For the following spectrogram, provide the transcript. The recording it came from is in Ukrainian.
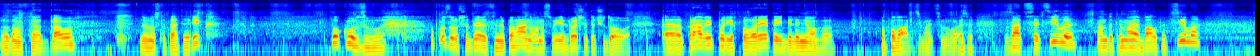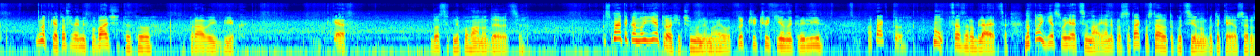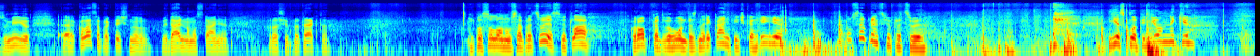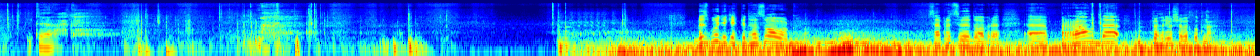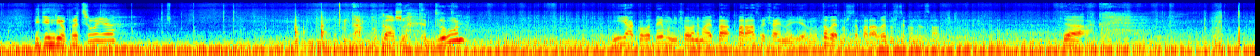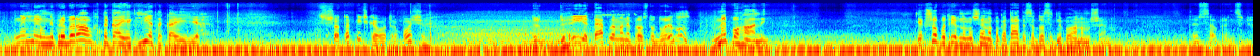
Продам Fiat Bravo 95 рік. По кузову. По кузову ще дивиться непогано, а на свої гроші то чудово. Е, правий поріг поварити і біля нього. По поварці мається на увазі. Зад все ціле, там де тримає балка ціла. Ну таке, то, що я міг побачити, то правий бік. Таке досить непогано дивиться. Косметика ну є трохи, чому немає. От тут чуть-чуть є на крилі. А так то ну, це заробляється. На то є своя ціна. Я не просто так поставив таку ціну, бо таке, я все розумію. Е, Колеса практично в ідеальному стані, хороший протектор. По салону все працює, світла, коробка, двигун без нарікань, пічка гріє. Ну, То все, в принципі, працює. Є склопідйомники. Так. Без будь-яких підгазовок. Все працює добре. Е, правда, прогорівша вихлопна. Підігрів працює. Так, покажу, як двигун. Ніякого диму, нічого немає. Пара, звичайно, є. Ну, то видно, що це пара, видно, що це конденсат. Так. Не мив, не прибирав, така як є, така і є. Що, та пічка от робоча. Гріє тепле, мене просто дує. Ну, непоганий. Якщо потрібна машина покататися, досить непогана машина. Та й все, в принципі.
